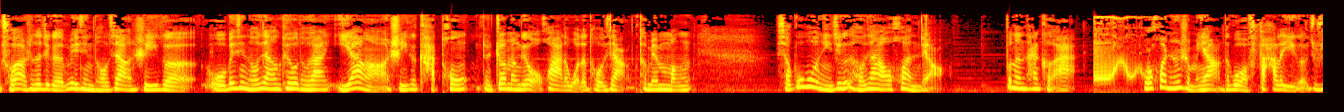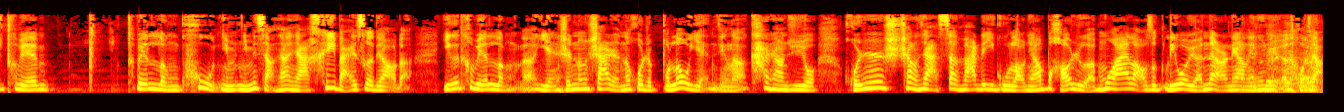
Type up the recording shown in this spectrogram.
楚老师的这个微信头像是一个，我微信头像和 QQ 头像一样啊，是一个卡通，对，专门给我画的我的头像，特别萌。小姑姑，你这个头像要换掉，不能太可爱。我说换成什么样？他给我发了一个，就是特别。”特别冷酷，你们你们想象一下，黑白色调的一个特别冷的眼神能杀人的，或者不露眼睛的，看上去就浑身上下散发着一股老娘不好惹，默哀老子离我远点儿那样的一个女的头像。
